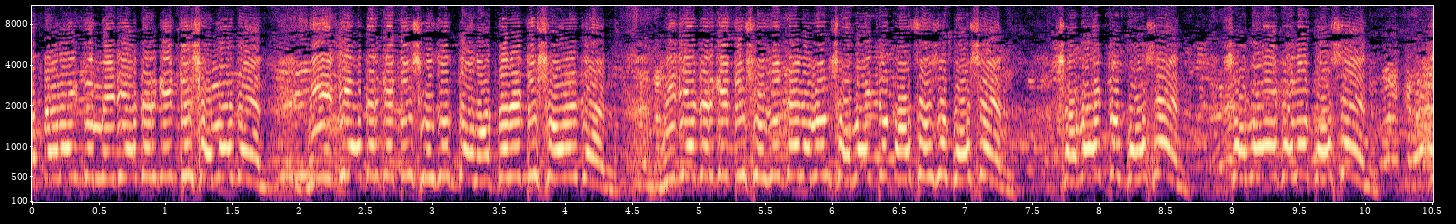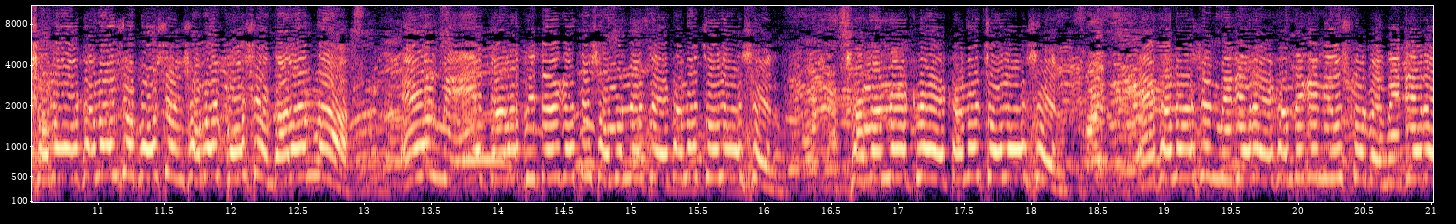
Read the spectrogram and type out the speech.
আপনারা একটু মিডিয়াদেরকে একটু সময় দেন, মিডিয়াদেরকে একটু সুযোগ দেন আপনারা একটু সরে যান মিডিয়াদেরকে একটু সুযোগ দেন এবং সবাই একটু কাছে এসে বসেন সবাই একটু বসেন সবাই এখানে বসেন সবাই এখানে এসে বসেন সবাই বসেন দাঁড়ান না এই মি- এ যারা ভিতরে গেছে সামান্য একটু এখানে চলে আসেন সামান্য একটু এখানে চলে আসেন এখানে আসেন মিডিয়ারা এখান থেকে নিউজ করবে মিডিয়ারা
